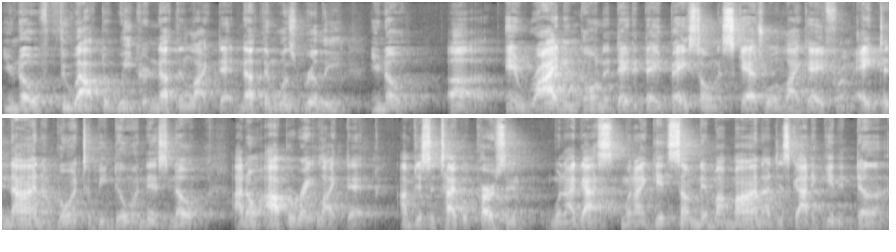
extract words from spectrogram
you know, throughout the week or nothing like that. Nothing was really, you know, uh, in writing on a day-to-day -day base on the schedule like, hey, from eight to nine, I'm going to be doing this. No, I don't operate like that. I'm just a type of person, when I got, when I get something in my mind, I just got to get it done.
